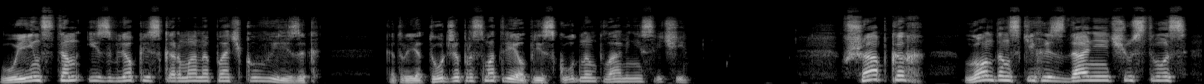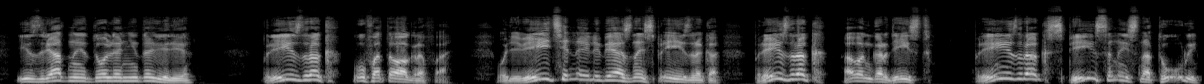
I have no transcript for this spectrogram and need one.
Уинстон извлек из кармана пачку вырезок, которую я тут же просмотрел при скудном пламени свечи. В шапках лондонских изданий чувствовалась изрядная доля недоверия. Призрак у фотографа. Удивительная любезность призрака. Призрак — авангардист. Призрак, списанный с натуры.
